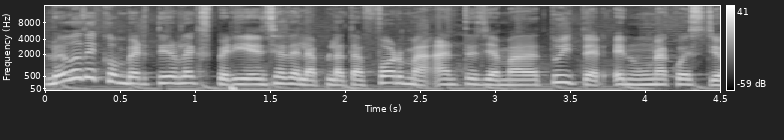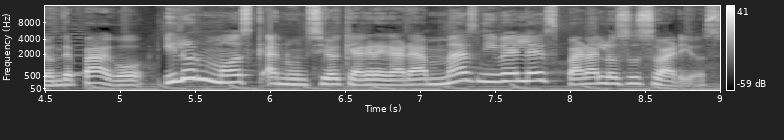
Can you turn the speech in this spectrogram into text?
Luego de convertir la experiencia de la plataforma antes llamada Twitter en una cuestión de pago, Elon Musk anunció que agregará más niveles para los usuarios.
